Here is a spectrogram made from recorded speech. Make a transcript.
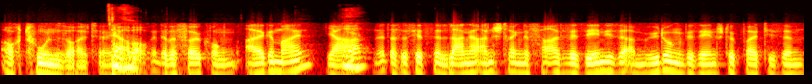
auch tun sollte. Also, ja, aber auch in der Bevölkerung allgemein. Ja, ja. Ne, das ist jetzt eine lange anstrengende Phase. Wir sehen diese Ermüdung, wir sehen ein Stück weit diese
